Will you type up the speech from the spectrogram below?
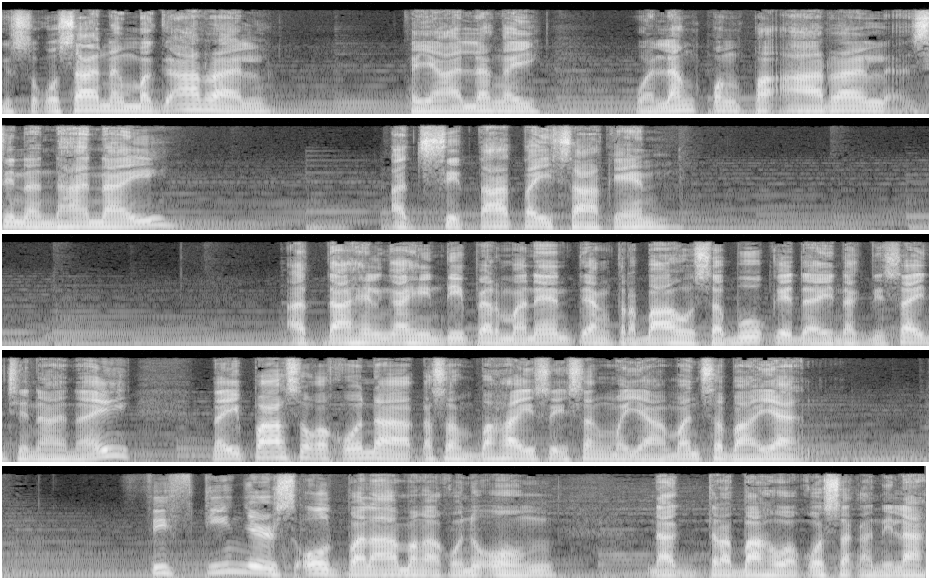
Gusto ko sanang mag-aral kaya lang ay walang pangpaaral si nanay at si tatay sa akin. At dahil nga hindi permanente ang trabaho sa bukid ay nag-decide si nanay na ipasok ako na kasambahay sa isang mayaman sa bayan. 15 years old pa lamang ako noong nagtrabaho ako sa kanila.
